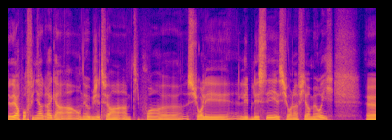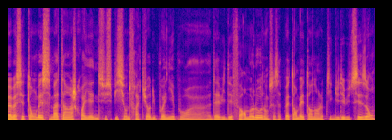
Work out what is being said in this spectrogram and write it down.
D'ailleurs, pour finir, Greg, on est obligé de faire un, petit point euh, sur les, blessés et sur l'infirmerie. Euh, bah, c'est tombé ce matin, je crois. Il y a une suspicion de fracture du poignet pour David et Formolo, donc ça, ça peut être embêtant dans l'optique du début de saison.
